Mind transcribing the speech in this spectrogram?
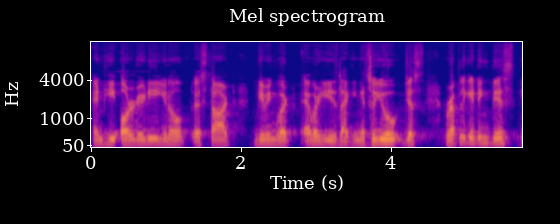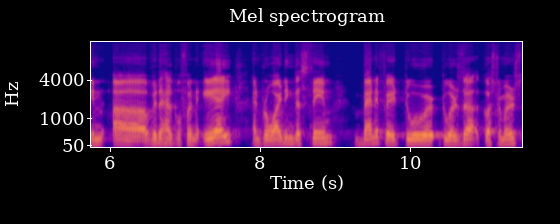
and he already you know uh, start giving whatever he is liking it. So you just replicating this in uh, with the help of an ai and providing the same benefit to, towards the customers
